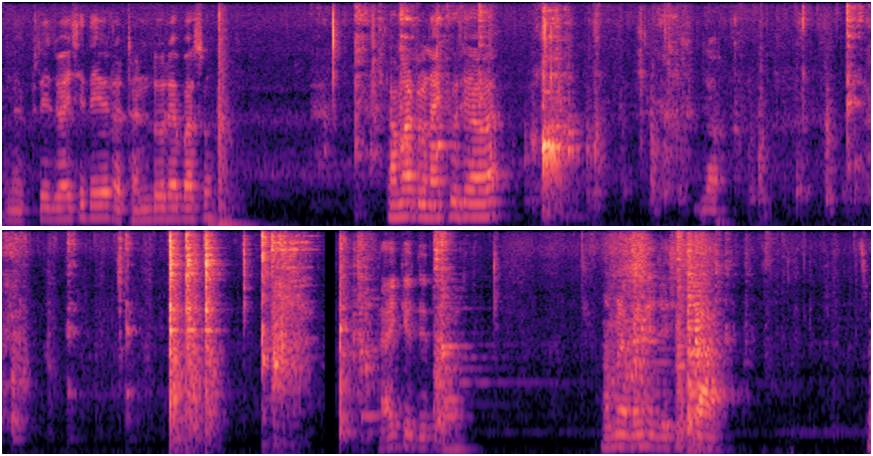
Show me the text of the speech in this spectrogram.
અને ફ્રીજ વાંચી દેવી એટલે ઠંડુ રહે પાછું. ટમાટું નાખ્યું છે હવે. નાખી દીધું હવે. હમણાં બની જશે શાક. તો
